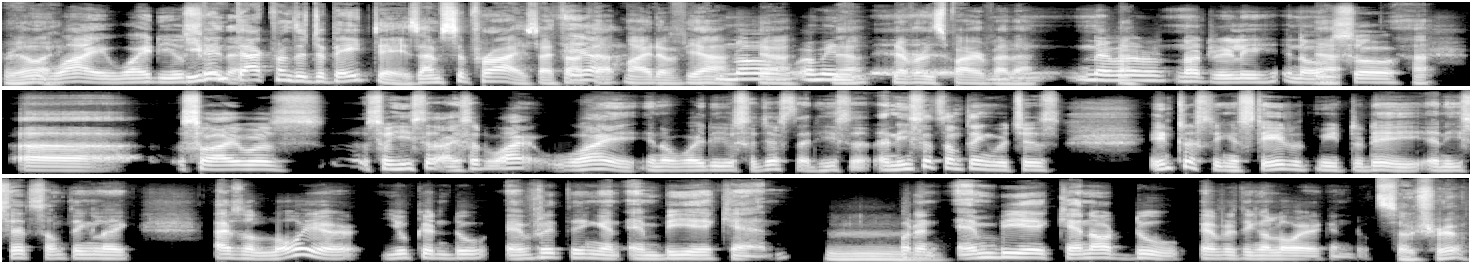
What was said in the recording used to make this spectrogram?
really? Why? Why do you say Even that? back from the debate days, I'm surprised. I thought Yeah. that might have, yeah. no, yeah, I mean, no, never uh, inspired by that. n- Never, not really. You know, Yeah. so, Uh. uh, so I was. So he said, I said, why, why, you know, why do you suggest that? He said, and he said something which is interesting. It stayed with me today, and he said something like, as a lawyer, you can do everything an MBA can, but Mm, an MBA cannot do everything a lawyer can do. so true.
